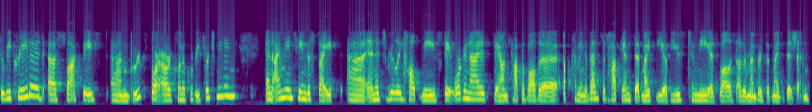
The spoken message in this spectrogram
So we created a Slack-based um, group for our clinical research meeting and I maintain the site, uh, and it's really helped me stay organized, stay on top of all the upcoming events at Hopkins that might be of use to me as well as other members of my division.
